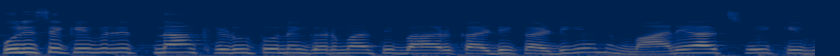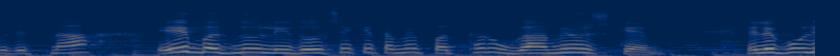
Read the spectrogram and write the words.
પોલીસે કેવી રીતના ખેડૂતોને ઘરમાંથી બહાર કાઢી કાઢી અને માર્યા છે, કેવી રીતના એ બદલો લીધો છે કે તમે પથ્થર ઉગામ્યો જ કેમ? એટલે પોલીસ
